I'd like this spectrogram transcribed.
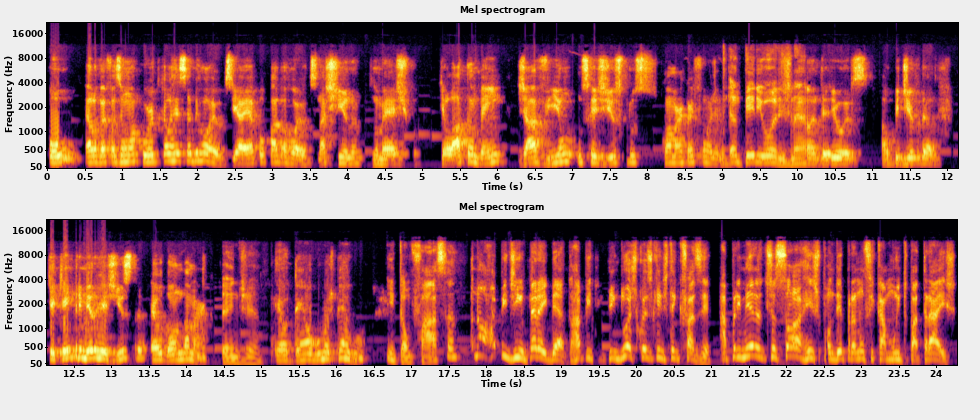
ou ela vai fazer um acordo que ela recebe royalties. E a Apple paga royalties na China, no México, que lá também já haviam os registros com a marca iPhone. Né? Anteriores, né? Anteriores ao pedido dela. Porque quem primeiro registra é o dono da marca. Entendi. Eu tenho algumas perguntas. Então faça. Não, rapidinho, peraí, Beto, rapidinho. Tem duas coisas que a gente tem que fazer. A primeira, deixa eu só responder para não ficar muito para trás.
